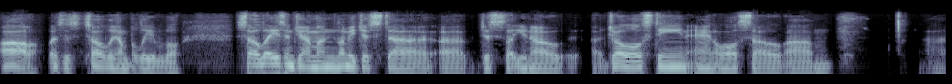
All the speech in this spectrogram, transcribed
Oh, this is totally unbelievable. So, ladies and gentlemen, let me just uh, uh, just let you know, uh, Joel Osteen and also um, uh,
